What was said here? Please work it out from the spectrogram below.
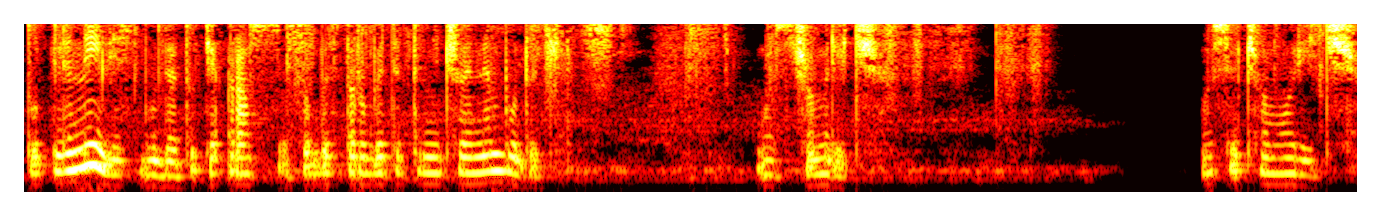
тут лінивість буде, тут якраз особисто робити то нічого і не будуть. Ось в чому річ. Ось у чому річ.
